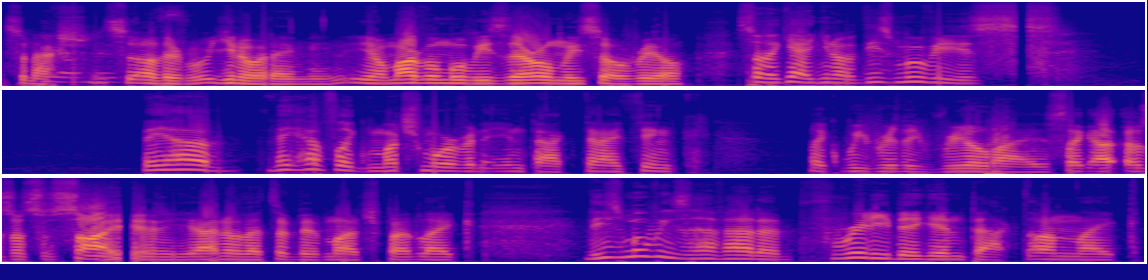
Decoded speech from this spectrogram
some action, so other, you know what I mean. You know, Marvel movies, they're only so real. So like, yeah, you know, these movies, they have they have like much more of an impact than I think like we really realize. Like as a society, I know that's a bit much, but like these movies have had a pretty big impact on like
